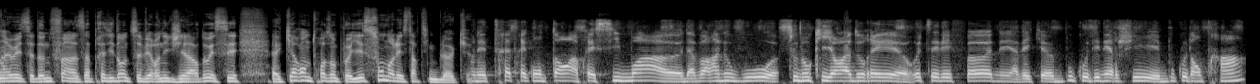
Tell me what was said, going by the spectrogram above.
Ah oui, ça donne fin à sa présidente, Véronique Gilardot, et ses 43 employés sont dans les starting blocks. On est très très content après six mois euh, d'avoir à nouveau euh, tous nos clients adorés euh, au téléphone et avec beaucoup d'énergie et beaucoup d'entrain.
